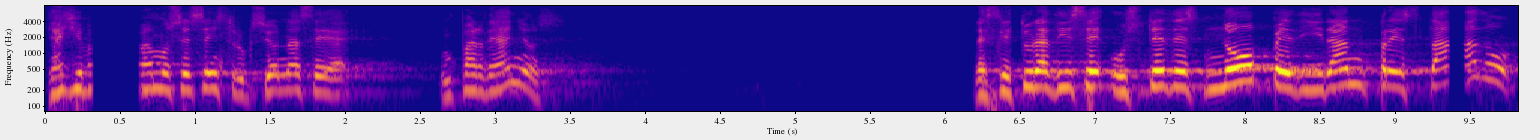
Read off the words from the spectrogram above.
Ya llevamos esa instrucción hace un par de años. La escritura dice, ustedes no pedirán prestado.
